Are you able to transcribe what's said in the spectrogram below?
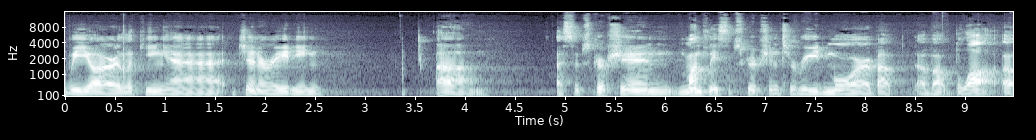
we are looking at generating. Um, a subscription, monthly subscription to read more about about blog, uh,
